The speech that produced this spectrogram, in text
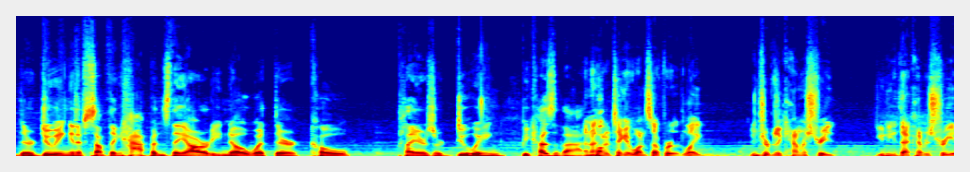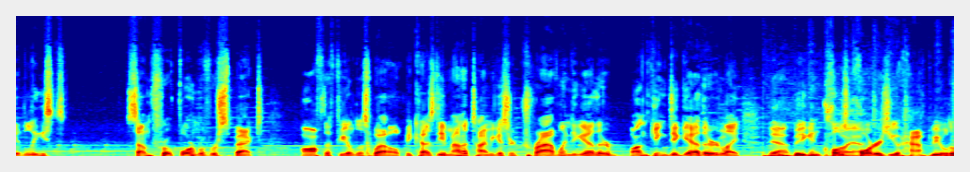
they're doing. And if something happens, they already know what their co players are doing because of that. And I'm going to take it one step further. Like in terms of chemistry, you need that chemistry at least some form of respect off the field as well, because the amount of time you guys are traveling together, bunking together, like Yeah. being in close Oh, yeah. quarters, you have to be able to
